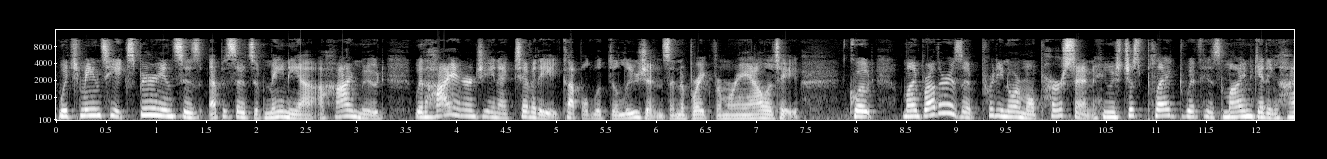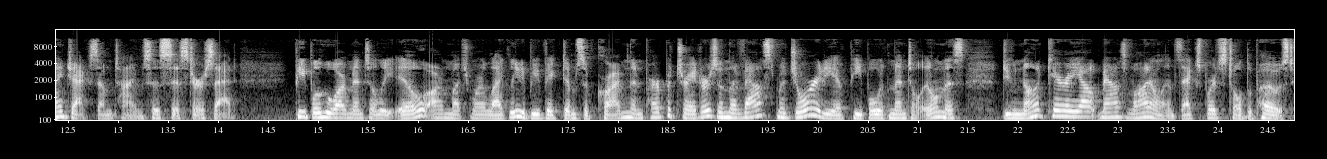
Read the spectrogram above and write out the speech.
which means he experiences episodes of mania, a high mood, with high energy and activity coupled with delusions and a break from reality. Quote, My brother is a pretty normal person who is just plagued with his mind getting hijacked sometimes, his sister said. People who are mentally ill are much more likely to be victims of crime than perpetrators, and the vast majority of people with mental illness do not carry out mass violence, experts told the Post.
